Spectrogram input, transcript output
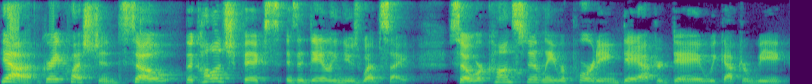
Yeah, great question. So, the College Fix is a daily news website. So, we're constantly reporting day after day, week after week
